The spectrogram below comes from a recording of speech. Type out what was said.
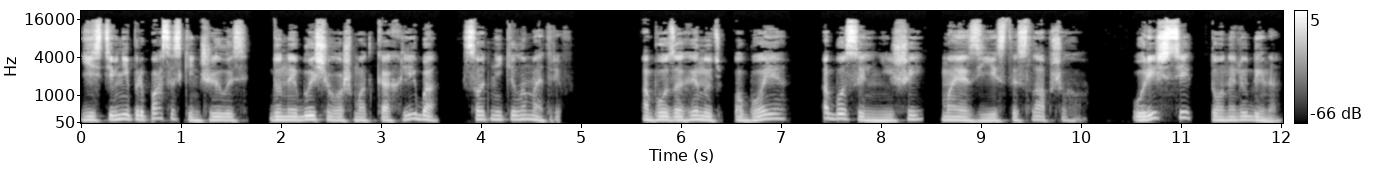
їстівні припаси скінчились до найближчого шматка хліба сотні кілометрів або загинуть обоє, або сильніший має з'їсти слабшого. У річці тоне людина,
